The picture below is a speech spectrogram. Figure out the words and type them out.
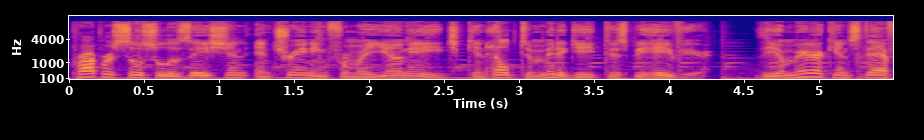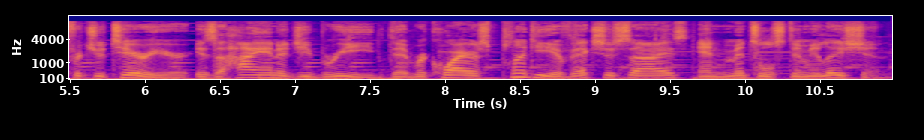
Proper socialization and training from a young age can help to mitigate this behavior. The American Staffordshire Terrier is a high-energy breed that requires plenty of exercise and mental stimulation.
